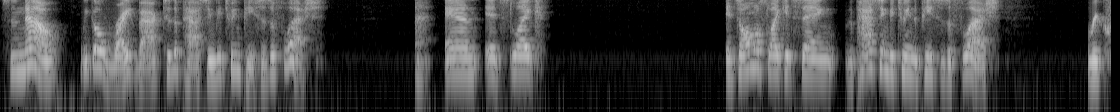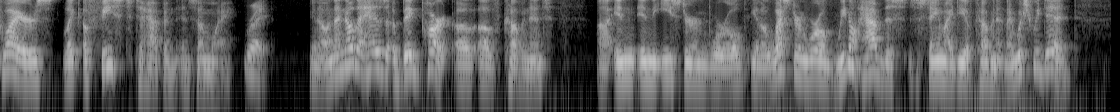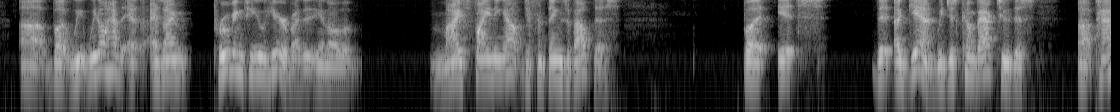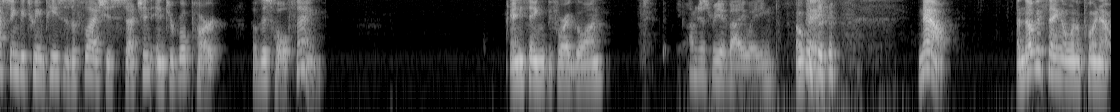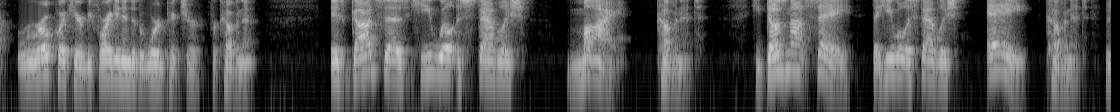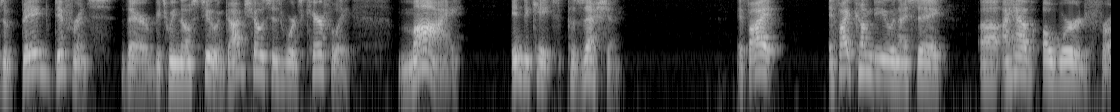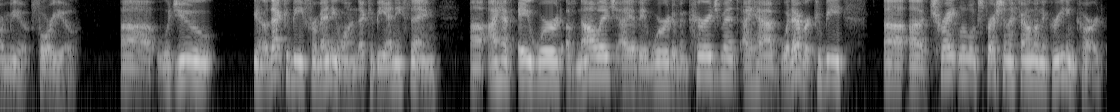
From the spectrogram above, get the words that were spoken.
So now we go right back to the passing between pieces of flesh, and it's like it's almost like it's saying the passing between the pieces of flesh requires like a feast to happen in some way. Right. You know, and I know that has a big part of, of covenant uh, in in the Eastern world. You know, Western world, we don't have this same idea of covenant, and I wish we did. Uh, but we, we don't have, as I'm proving to you here by the you know my finding out different things about this. But it's that again, we just come back to this uh, passing between pieces of flesh is such an integral part of this whole thing. Anything before I go on? I'm just reevaluating. Okay. now, another thing I want to point out real quick here before I get into the word picture for covenant is God says he will establish my covenant. He does not say that he will establish a covenant. There's a big difference there between those two, and God chose his words carefully. My indicates possession. If I if I come to you and I say, uh, I have a word from you for you, uh, would you, you know, that could be from anyone, that could be anything. Uh, I have a word of knowledge. I have a word of encouragement. I have whatever. It could be a, a trite little expression I found on a greeting card.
